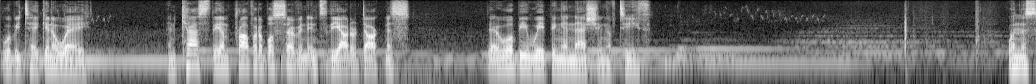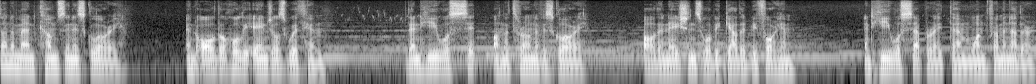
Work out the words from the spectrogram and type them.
will be taken away. And cast the unprofitable servant into the outer darkness. There will be weeping and gnashing of teeth. When the Son of Man comes in his glory, and all the holy angels with him, then he will sit on the throne of his glory. All the nations will be gathered before him, and he will separate them one from another,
